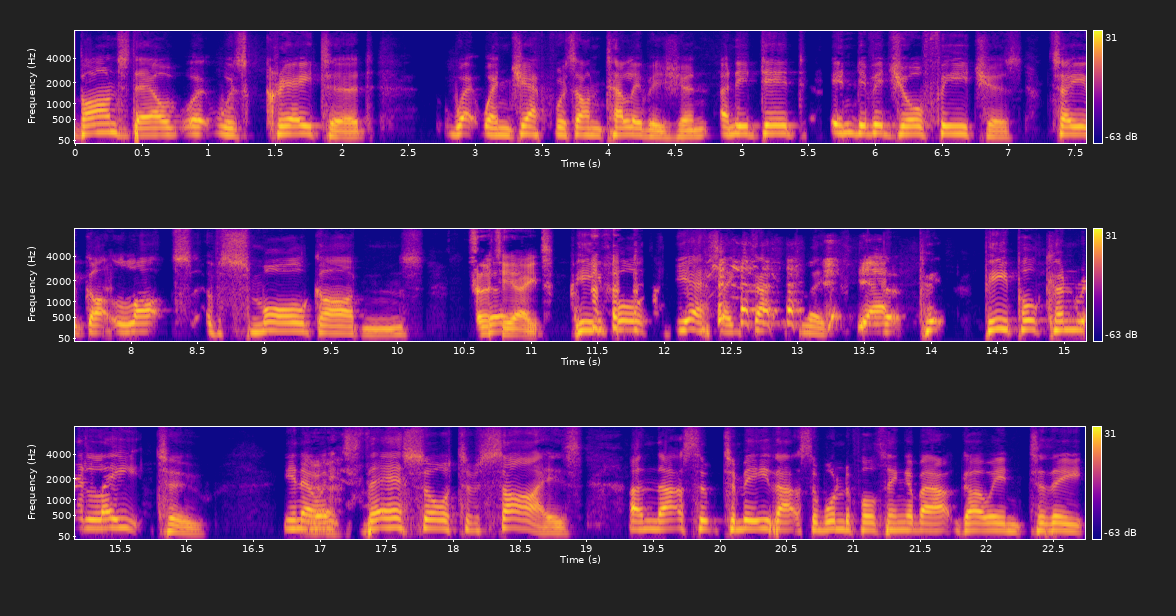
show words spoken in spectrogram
Barnsdale w- was created when Geoff was on television and he did individual features. So you've got lots of small gardens. 38. People, yes, exactly. yeah. People can relate to. You know, yeah. it's their sort of size. And that's the, to me, that's the wonderful thing about going to the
